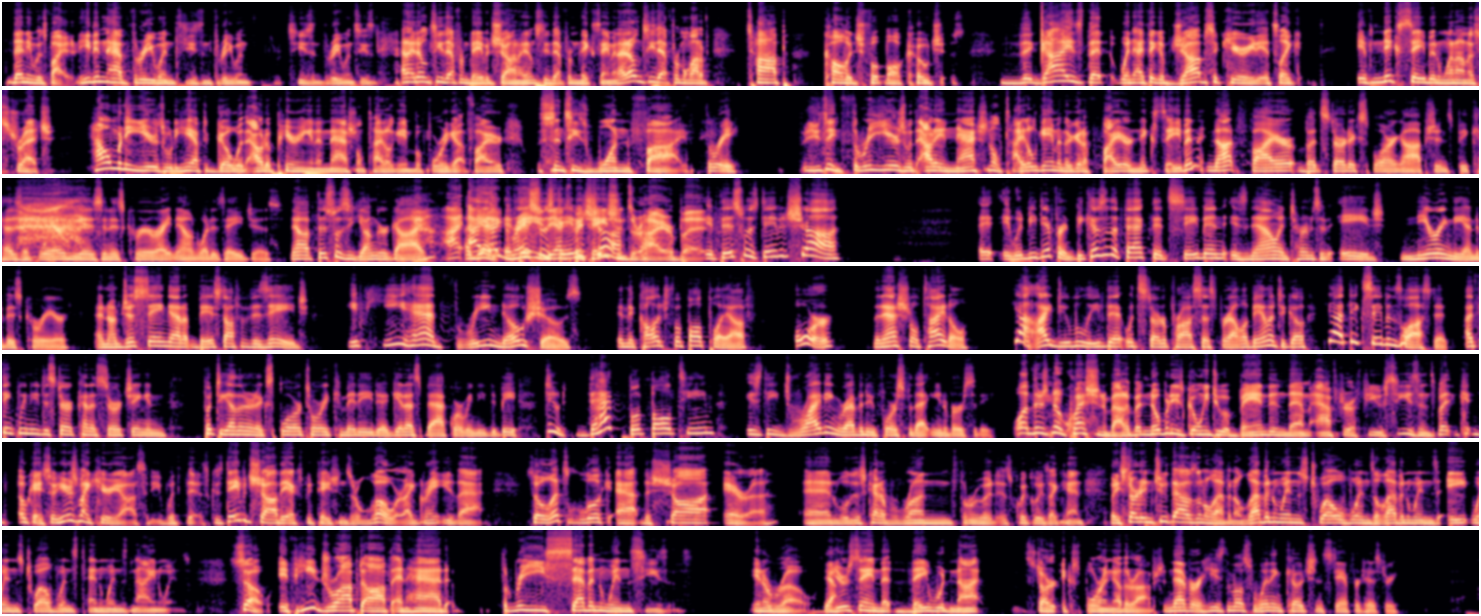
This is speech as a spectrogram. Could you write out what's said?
Then he was fired. He didn't have three win season, three win season, three win season. And I don't see that from David and I don't see that from Nick Saban. I don't see that from a lot of top college football coaches. The guys that when I think of job security, it's like if Nick Saban went on a stretch, how many years would he have to go without appearing in a national title game before he got fired? Since he's won five, Three. You think three years without a national title game, and they're going to fire Nick Saban? not fire, but start exploring options because of where he is in his career right now and what his age is. Now, if this was a younger guy, I, Again, I, I if this was the David Shaw- expectations are higher, but if this was David Shaw, it, it would be different because of the fact that Saban is now, in terms of age, nearing the end of his career. And I'm just saying that based off of his age. If he had three no shows in the college football playoff or the national title, yeah, I do believe that would start a process for Alabama to go, yeah, I think Saban's lost it. I think we need to start kind of searching and put together an exploratory committee to get us back where we need to be. Dude, that football team is the driving revenue force for that university. Well, there's no question about it, but nobody's going to abandon them after a few seasons. But okay, so here's my curiosity with this because David Shaw, the expectations are lower. I grant you that. So let's look at the Shaw era and we'll just kind of run through it as quickly as I can. But he started in 2011 11 wins, 12 wins, 11 wins, 8 wins, 12 wins, 10 wins, 9 wins. So if he dropped off and had three seven win seasons in a row, Yeah. you're saying that they would not start exploring other options. Never. He's the most winning coach in Stanford history.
